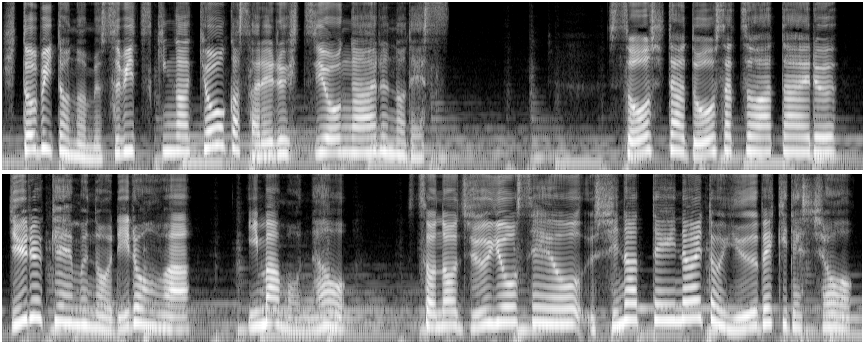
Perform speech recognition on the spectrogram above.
人々の結びつきが強化される必要があるのです。そうした洞察を与えるデュルケームの理論は今もなおその重要性を失っていないと言うべきでしょう。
